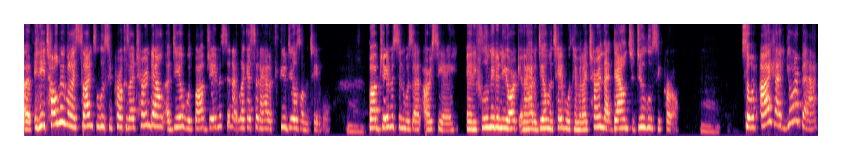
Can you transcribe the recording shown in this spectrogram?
uh, and he told me when I signed to Lucy Pearl, because I turned down a deal with Bob Jamieson. I, like I said, I had a few deals on the table. Mm. Bob Jamieson was at RCA and he flew me to New York and I had a deal on the table with him and I turned that down to do Lucy Pearl. Mm. So if I had your back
